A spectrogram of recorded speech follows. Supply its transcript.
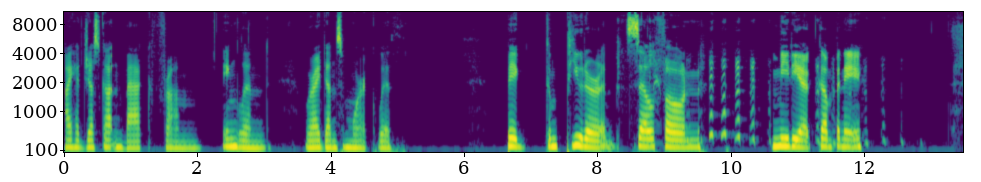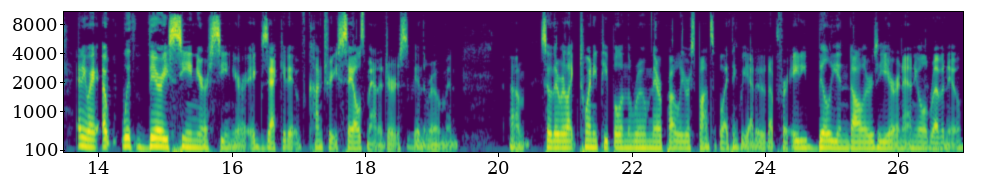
I had just gotten back from England where I'd done some work with big computer and cell phone media company. Anyway, uh, with very senior, senior executive country sales managers in the room. And um, so there were like 20 people in the room. They were probably responsible. I think we added it up for $80 billion a year in annual revenue.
